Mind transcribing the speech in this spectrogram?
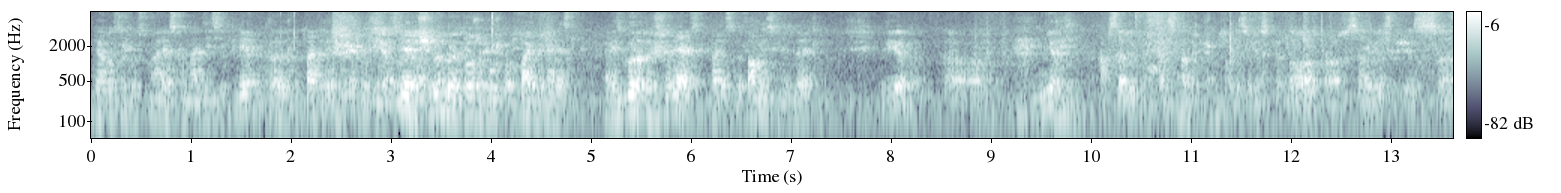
Я вас слышу, нарезка на 10 лет, э, так ли? Следующие выборы тоже будут по этой нарезке. А ведь город расширяется, появится дополнительные избиратели. Верно. А, Нет абсолютно известно, но а, в соответствии с а,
